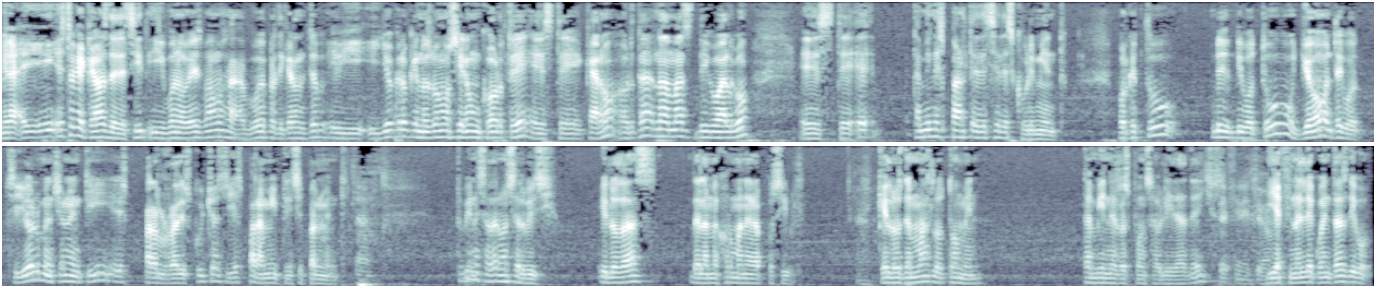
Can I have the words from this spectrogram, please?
Mira, y esto que acabas de decir, y bueno, ves, vamos a, voy a platicar y, y yo creo que nos vamos a ir a un corte, este, Caro, ahorita nada más digo algo, este, eh, también es parte de ese descubrimiento, porque tú, di- digo, tú, yo, digo, si yo lo menciono en ti, es para los radioescuchas y es para mí principalmente. Claro. Tú vienes a dar un servicio y lo das de la mejor manera posible. Que los demás lo tomen también es responsabilidad de ellos. Definitivamente. Y a final de cuentas, digo,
